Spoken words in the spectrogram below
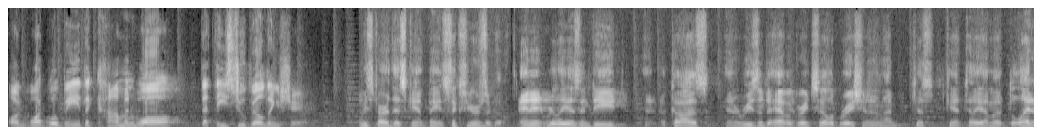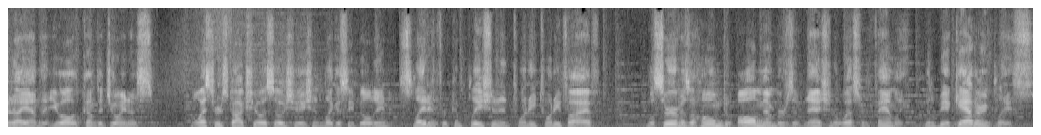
on what will be the common wall that these two buildings share. We started this campaign six years ago, and it really is indeed a cause and a reason to have a great celebration. And I just can't tell you how delighted I am that you all have come to join us. The Western Stock Show Association Legacy Building, slated for completion in 2025, will serve as a home to all members of National Western family. It'll be a gathering place,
